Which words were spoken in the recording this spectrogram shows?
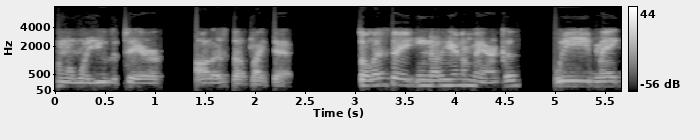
someone will use a tariff, all that stuff like that. So let's say, you know, here in America, we make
